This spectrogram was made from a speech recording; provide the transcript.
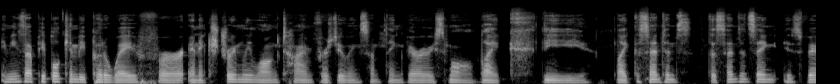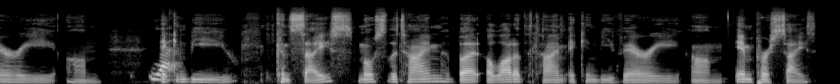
it means that people can be put away for an extremely long time for doing something very small, like the like the sentence. The sentencing is very um, yeah. It can be concise most of the time, but a lot of the time it can be very um, imprecise.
